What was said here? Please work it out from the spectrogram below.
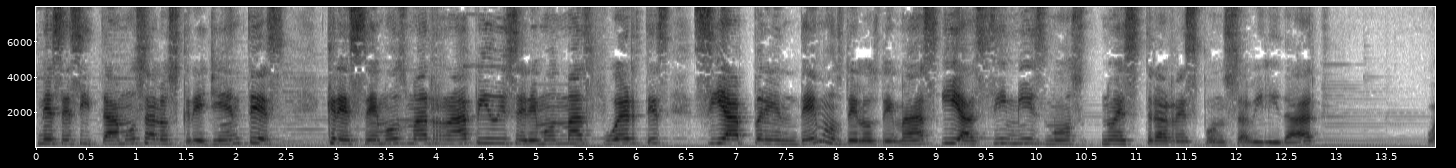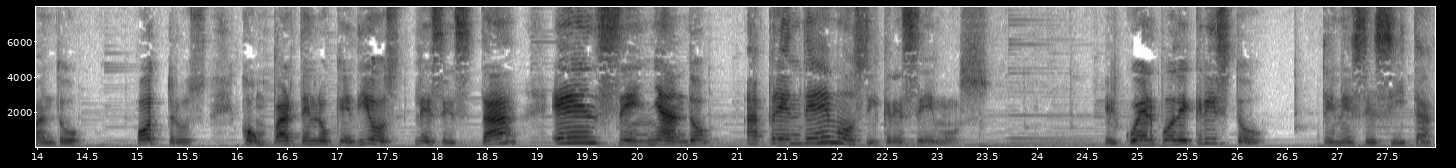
Necesitamos a los creyentes. Crecemos más rápido y seremos más fuertes si aprendemos de los demás y mismos nuestra responsabilidad. Cuando otros comparten lo que Dios les está enseñando, aprendemos y crecemos. El cuerpo de Cristo te necesita.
